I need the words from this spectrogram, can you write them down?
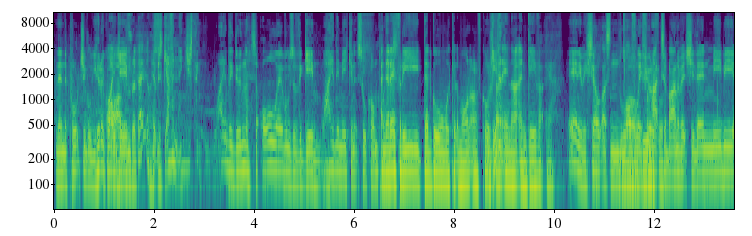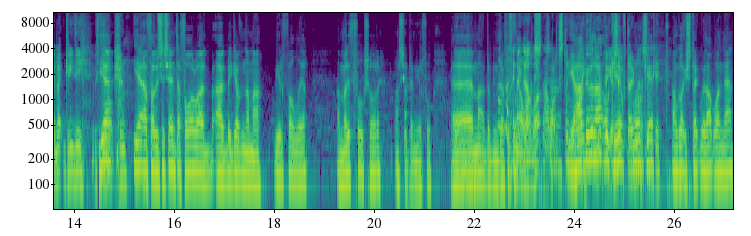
and then the Portugal Uruguay. Oh, game ridiculous. it was given and you just think why are they doing this at all levels of the game why are they making it so complex And the referee did go and look at the monitor, of course, Gave didn't he? And that and gave it. Yeah. Anyway, so that's oh, lovely from beautiful. Haksabanovic. You then maybe a bit greedy with the Yeah, option. yeah. If I was the centre forward, I'd be giving them a earful there, a mouthful. Sorry, I said an earful. Um, that would have been I think that, that works. works, That works. Don't You you happy with Don't that? You put okay. yourself down. That's okay. I'm going to stick with that one then.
